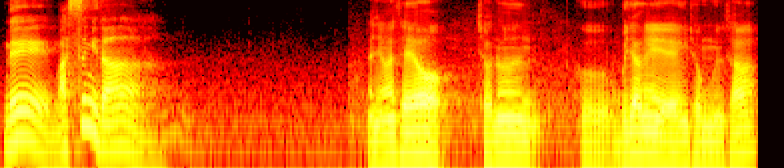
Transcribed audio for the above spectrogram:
네, 맞습니다. 안녕하세요. 저는 그 무장애 여행 전문사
